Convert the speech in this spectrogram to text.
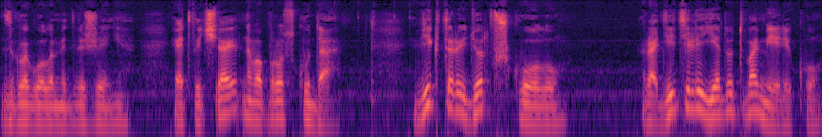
с глаголами движения и отвечает на вопрос «куда?». Виктор идет в школу. Родители едут в Америку.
